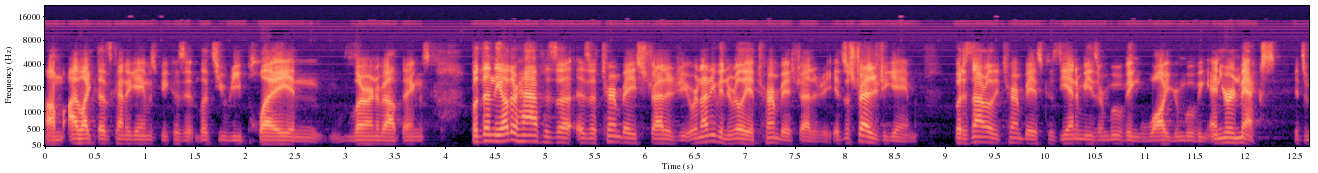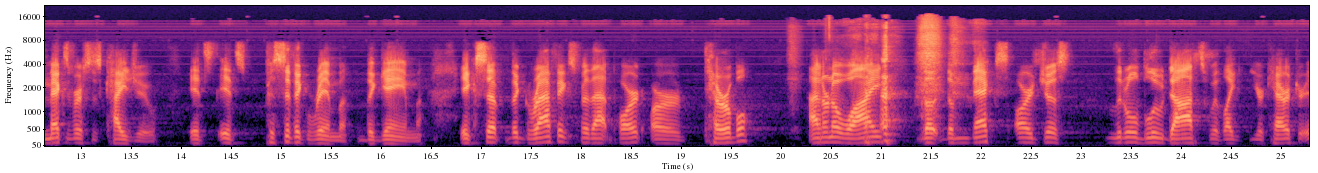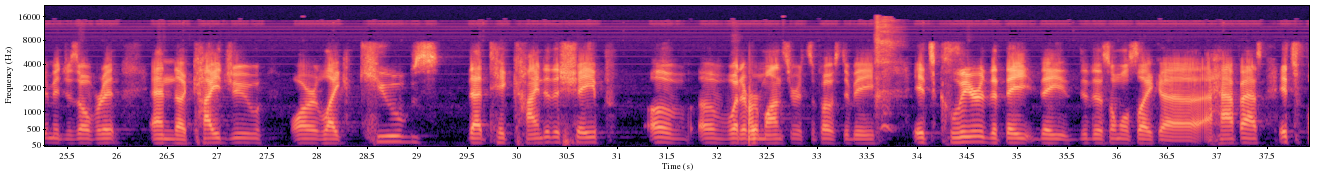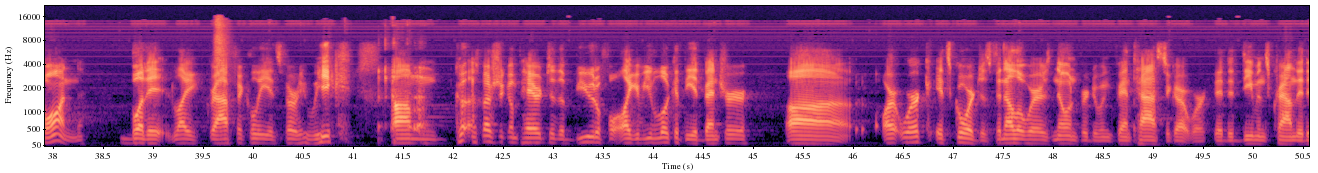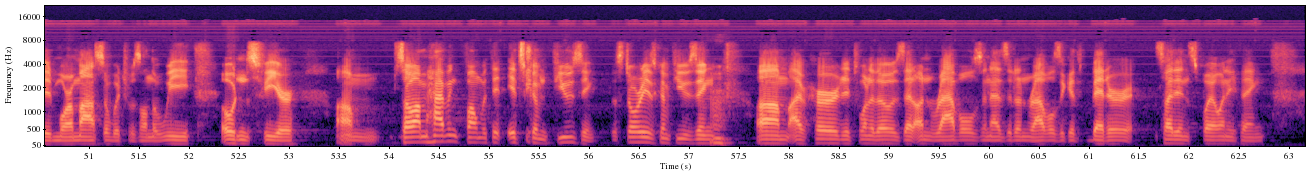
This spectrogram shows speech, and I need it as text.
um, I like those kind of games because it lets you replay and learn about things. But then the other half is a is a turn-based strategy, or not even really a turn-based strategy. It's a strategy game but it's not really turn-based because the enemies are moving while you're moving, and you're in mechs. It's mechs versus kaiju. It's it's Pacific Rim, the game, except the graphics for that part are terrible. I don't know why. the the mechs are just little blue dots with like your character images over it, and the kaiju are like cubes that take kind of the shape of of whatever monster it's supposed to be. It's clear that they they did this almost like a, a half-ass. It's fun, but it like graphically it's very weak, um, especially compared to the beautiful. Like if you look at the adventure uh, artwork, it's gorgeous. Vanillaware is known for doing fantastic artwork. They did Demon's Crown, they did Muramasa, which was on the Wii, Odin Sphere. Um, so I'm having fun with it. It's confusing. The story is confusing. Hmm. Um, I've heard it's one of those that unravels, and as it unravels, it gets better. So I didn't spoil anything.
